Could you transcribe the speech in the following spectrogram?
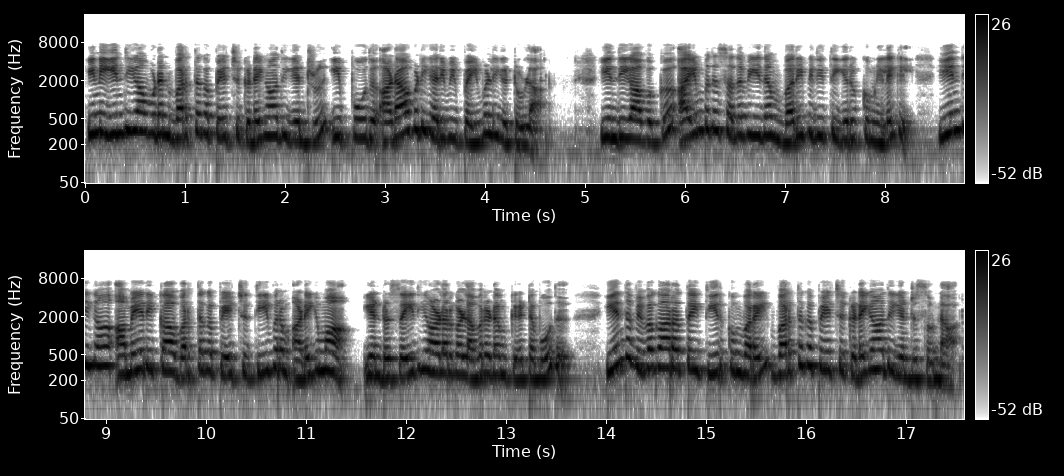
இனி இந்தியாவுடன் வர்த்தக பேச்சு கிடையாது என்று இப்போது அடாவடி அறிவிப்பை வெளியிட்டுள்ளார். இந்தியாவுக்கு ஐம்பது சதவீதம் வரி விதித்து இருக்கும் நிலையில் இந்தியா அமெரிக்கா வர்த்தக பேச்சு தீவிரம் அடையுமா என்று செய்தியாளர்கள் அவரிடம் கேட்டபோது இந்த விவகாரத்தை தீர்க்கும் வரை வர்த்தக பேச்சு கிடையாது என்று சொன்னார்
